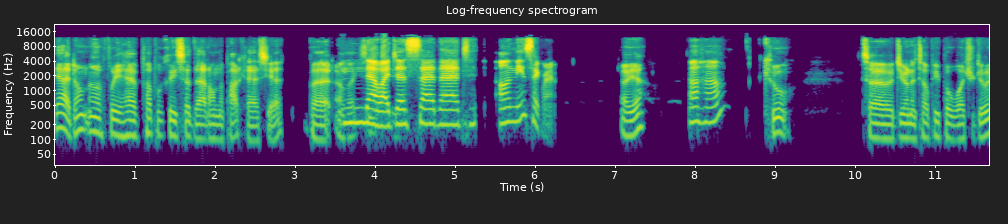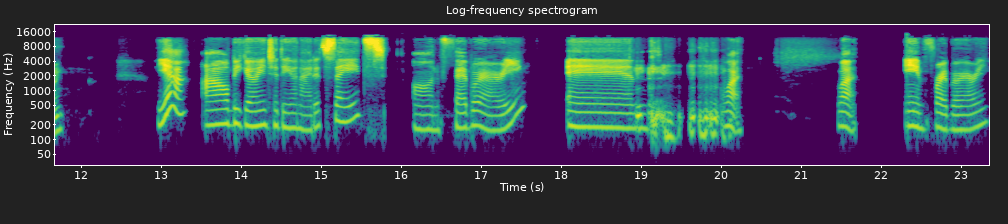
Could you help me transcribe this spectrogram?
Yeah, I don't know if we have publicly said that on the podcast yet, but Alexia. no, I just said that on Instagram. Oh, yeah? Uh huh. Cool. So, do you want to tell people what you're doing? Yeah, I'll be going to the United States on February. And what? What? In February.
